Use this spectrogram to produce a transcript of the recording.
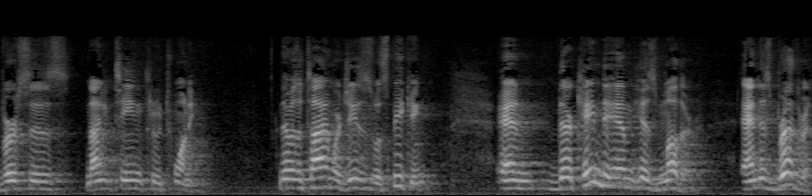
verses 19 through 20. There was a time where Jesus was speaking, and there came to him his mother and his brethren.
